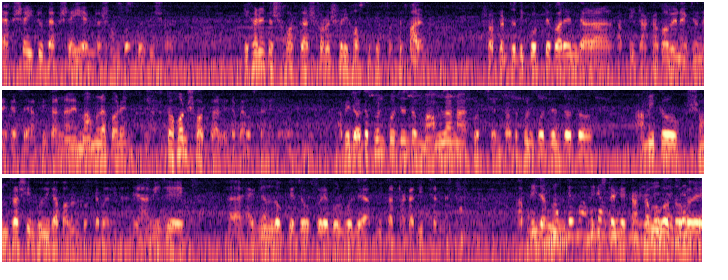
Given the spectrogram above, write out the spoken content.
ব্যবসায়ী টু ব্যবসায়ী একটা সম্পর্কের বিষয়। এখানে তো সরকার সরাসরি হস্তক্ষেপ করতে পারে না। সরকার যদি করতে পারেন, যারা আপনি টাকা পাবেন একজনের কাছে, আপনি তার নামে মামলা করেন, তখন সরকার এটা ব্যবস্থা নিতে পারে। আপনি যতক্ষণ পর্যন্ত মামলা না করছেন, ততক্ষণ পর্যন্ত তো আমি তো সন্ত্রাসীর ভূমিকা পালন করতে পারি না। যে আমি যে একজন লোককে জোর করে বলব যে আপনি তার টাকা দিচ্ছেন না। আপনি যখন জিনিসটাকে কাঠামোগতভাবে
